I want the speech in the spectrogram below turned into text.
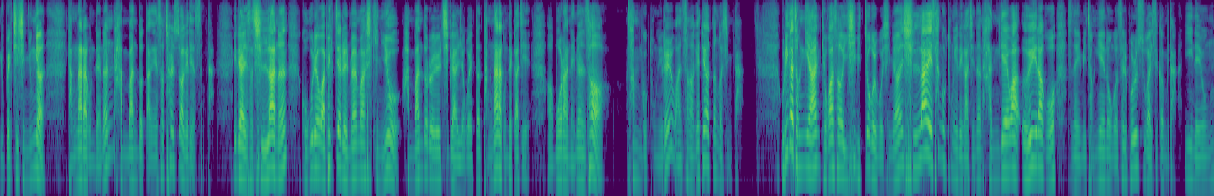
676년 당나라 군대는 한반도 땅에서 철수하게 되었습니다. 이리하여서 신라는 고구려와 백제를 멸망시킨 이후 한반도를 지배하려고 했던 당나라 군대까지 어, 몰아내면서 삼국 통일을 완성하게 되었던 것입니다. 우리가 정리한 교과서 22쪽을 보시면 신라의 삼국 통일이 가지는 한계와 의라고 선생님이 정리해 놓은 것을 볼 수가 있을 겁니다. 이 내용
